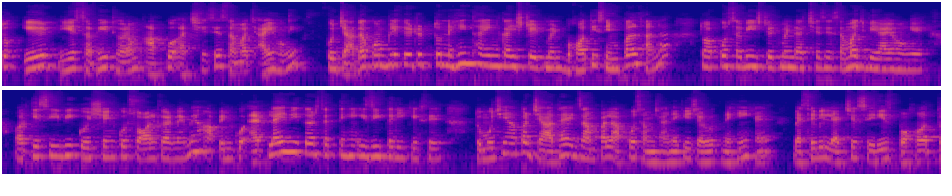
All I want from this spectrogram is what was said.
तो एट ये सभी थ्योरम आपको अच्छे से समझ आई होंगे। कुछ ज़्यादा कॉम्प्लिकेटेड तो नहीं था इनका स्टेटमेंट बहुत ही सिंपल था ना? तो आपको सभी स्टेटमेंट अच्छे से समझ भी आए होंगे और किसी भी क्वेश्चन को सॉल्व करने में आप इनको अप्लाई भी कर सकते हैं इजी तरीके से। तो मुझे यहाँ पर ज़्यादा एग्ज़ाम्पल आपको समझाने की ज़रूरत नहीं है। वैसे भी लेक्चर सीरीज़ बहुत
